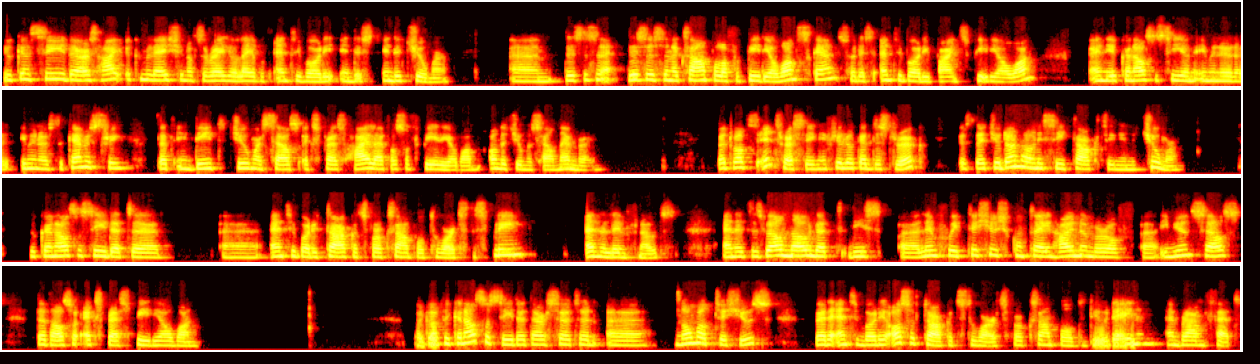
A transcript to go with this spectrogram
You can see there's high accumulation of the radio-labeled antibody in, this, in the tumor. Um, this, is a, this is an example of a PD-L1 scan. So this antibody binds PD-L1. And you can also see in immunohistochemistry that indeed tumor cells express high levels of PD-L1 on the tumor cell membrane. But what's interesting, if you look at this drug, is that you don't only see targeting in the tumor. You can also see that the uh, antibody targets, for example, towards the spleen and the lymph nodes. And it is well known that these uh, lymphoid tissues contain high number of uh, immune cells that also express PD-L1. But we can also see that there are certain uh, normal tissues where the antibody also targets towards, for example, the duodenum and brown fat.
